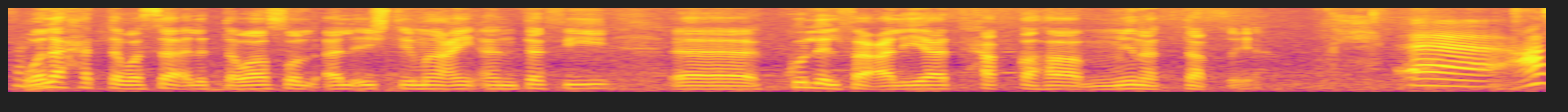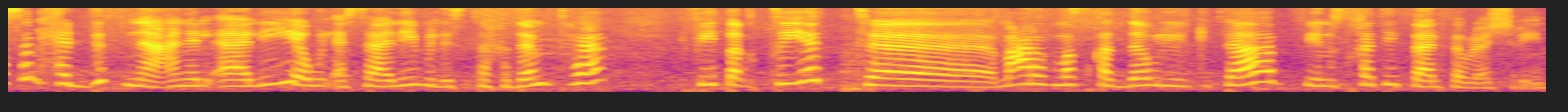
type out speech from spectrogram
صحيح. ولا حتى وسائل التواصل الاجتماعي أن تفي كل الفعاليات حقها من التغطية. عاصم حدثنا عن الآلية والأساليب اللي استخدمتها في تغطية آه، معرض مسقط الدولي للكتاب في نسختي الثالثة والعشرين.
